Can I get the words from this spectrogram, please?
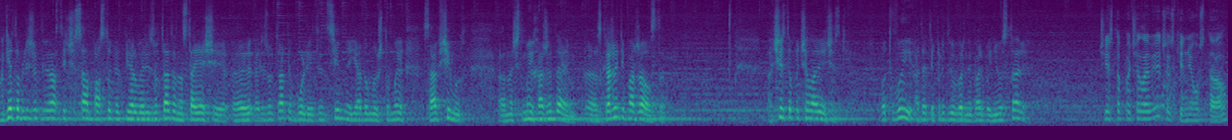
Где-то ближе к 12 часам поступят первые результаты, настоящие э, результаты, более интенсивные. Я думаю, что мы сообщим их. Э, значит, мы их ожидаем. Скажите, пожалуйста, а чисто по-человечески, вот вы от этой предвыборной борьбы не устали? Чисто по-человечески не устал,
